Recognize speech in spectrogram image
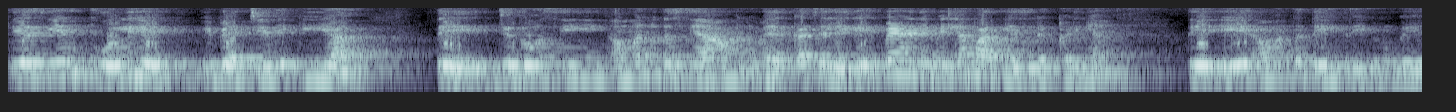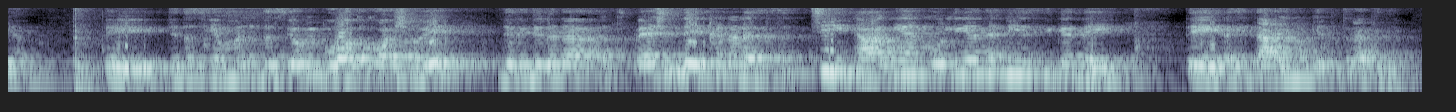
ਤੇ ਅਸੀਂ ਇਹਨੂੰ ਖੋਲੀਏ ਵੀ ਬੱਚੇ ਦੇ ਕੀ ਆ। ਤੇ ਜਦੋਂ ਅਸੀਂ ਅਮਨ ਨੂੰ ਦੱਸਿਆ, ਅਮਨ ਅਮਰੀਕਾ ਚਲੇ ਗਏ। ਭੈਣ ਨੇ ਪਹਿਲਾਂ ਪਾਤੀਆਂ ਸੀ ਰੱਖੜੀਆਂ। ਤੇ ਇਹ ਅਮਨ ਤਾਂ 23 ਤਰੀਕ ਨੂੰ ਗਏ ਆ। ਤੇ ਜਦੋਂ ਅਸੀਂ ਅਮਨ ਨੂੰ ਦੱਸਿਆ, ਉਹ ਵੀ ਬਹੁਤ ਖੁਸ਼ ਹੋਏ। ਜਿਹਨੇ ਜਿਹਨਾਂ ਦਾ ਐਕਸਪ੍ਰੈਸ਼ਨ ਦੇਖਣ ਵਾਲਾ ਸੱਚੀ ਆ ਗਈਆਂ, ਖੋਲੀਆਂ ਤਾਂ ਨਹੀਂ। ਅਸੀਂ ਕਿ ਨਹੀਂ। ਤੇ ਅਸੀਂ ਤਾਜ ਨੂੰ ਕਿਹਾ, ਪੁੱਤ ਰੱਖ ਦੇ।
